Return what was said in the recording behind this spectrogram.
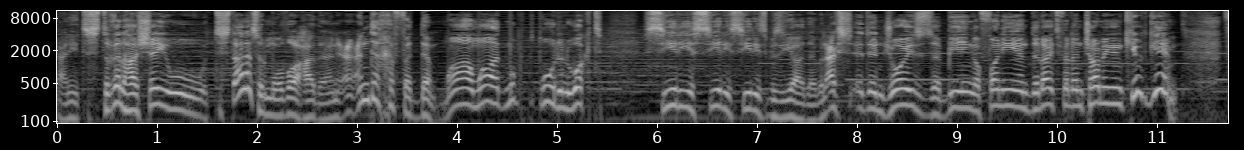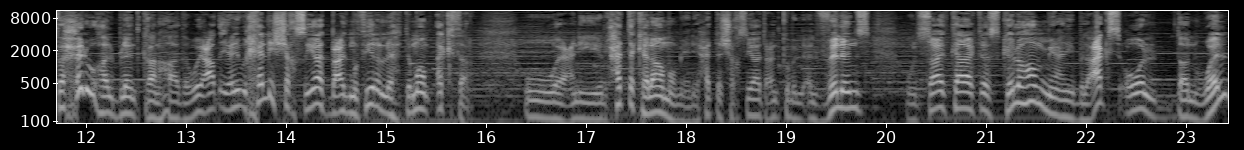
يعني تستغل هالشيء وتستانس الموضوع هذا. يعني عندها خفة دم ما ما مو طول الوقت. serious serious serious بزيادة. بالعكس it enjoys being a funny and delightful and charming and cute game. فحلو هال blend كان هذا ويعطي يعني ويخلي الشخصيات بعد مثيرة للاهتمام أكثر. ويعني حتى كلامهم يعني حتى الشخصيات عندكم ال villains وال side characters كلهم يعني بالعكس all done well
